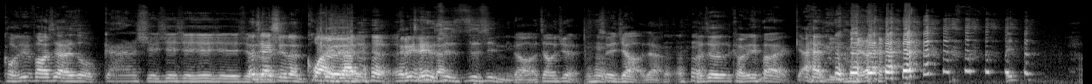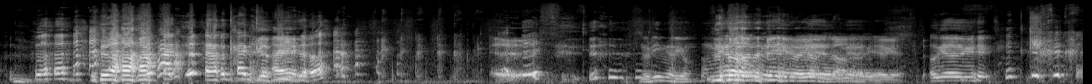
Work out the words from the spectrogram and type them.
考卷发下来的时候，干写写写写写写，而且还写的很快，对这样 很很有。自自信，你知道吗？交卷睡觉这样，然后就考卷发来，干你娘！还要看隔壁的，努力没有用，没有努力没有用，你知道？OK OK。OK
